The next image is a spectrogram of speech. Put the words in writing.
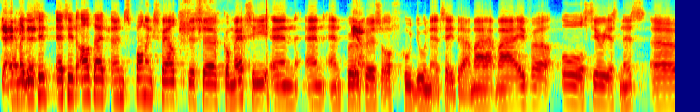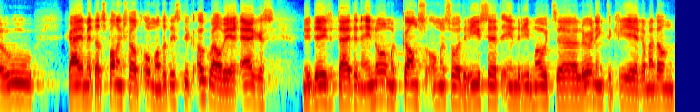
daar heb ja, maar er, zit, er zit altijd een spanningsveld tussen commercie en, en, en purpose of goed doen, et cetera. Maar, maar even all seriousness, uh, hoe ga je met dat spanningsveld om? Want dat is natuurlijk ook wel weer ergens nu deze tijd een enorme kans om een soort reset in remote uh, learning te creëren. Maar dan,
